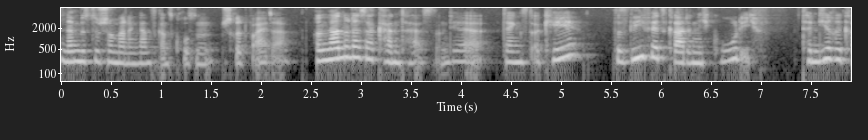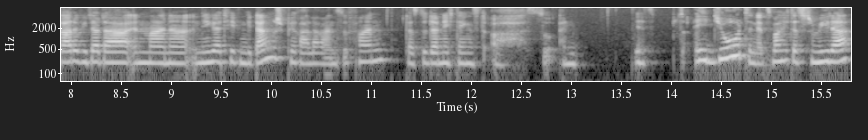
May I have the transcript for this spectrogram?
dann bist du schon mal einen ganz, ganz großen Schritt weiter. Und wenn du das erkannt hast und dir denkst, okay, das lief jetzt gerade nicht gut, ich tendiere gerade wieder da in meine negativen Gedankenspirale reinzufallen, dass du dann nicht denkst, oh, so ein jetzt, Idiotin, jetzt mache ich das schon wieder.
